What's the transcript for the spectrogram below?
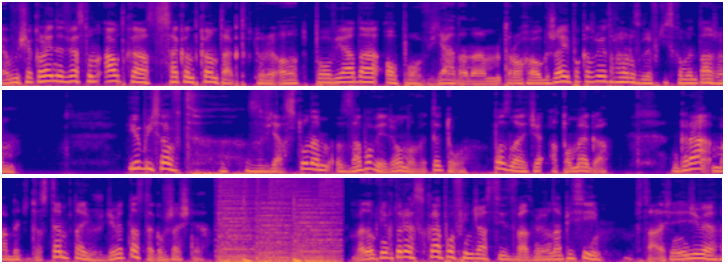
Pojawił się kolejny zwiastun Outcast Second Contact, który odpowiada, opowiada nam trochę o grze i pokazuje trochę rozgrywki z komentarzem. Ubisoft zwiastunem zapowiedział nowy tytuł. Poznajcie Atomega. Gra ma być dostępna już 19 września. Według niektórych sklepów Injustice 2 zmierza na PC. Wcale się nie dziwię.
